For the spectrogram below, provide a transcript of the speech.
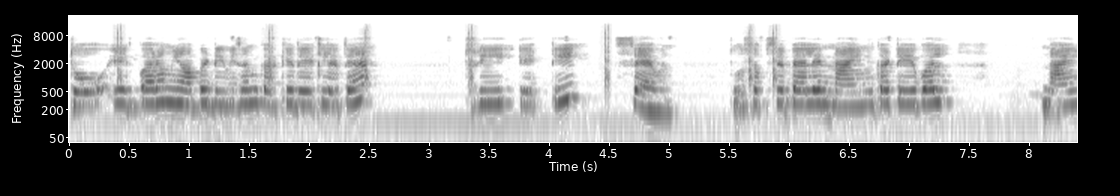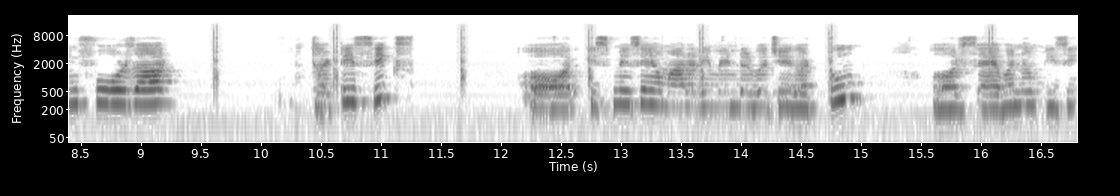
तो एक बार हम यहाँ पे डिवीज़न करके देख लेते हैं। थ्री एट्टी सेवन तो सबसे पहले नाइन का table nine four are thirty six और इसमें से हमारा रिमाइंडर बचेगा टू और सेवन हम इसी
